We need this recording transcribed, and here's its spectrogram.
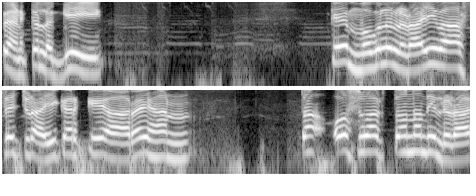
ਭਿਣਕ ਲੱਗੀ ਕਿ ਮੁਗਲ ਲੜਾਈ ਵਾਸਤੇ ਚੜ੍ਹਾਈ ਕਰਕੇ ਆ ਰਹੇ ਹਨ, ਤਾਂ ਉਸ ਵਕਤ ਉਹਨਾਂ ਦੀ ਲੜਾ,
